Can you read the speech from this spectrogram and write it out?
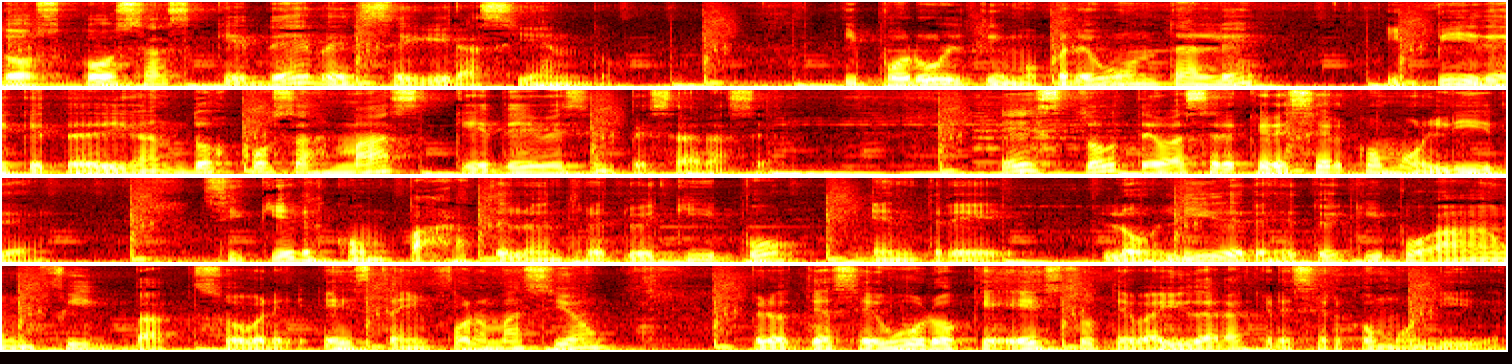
dos cosas que debes seguir haciendo. Y por último, pregúntale y pide que te digan dos cosas más que debes empezar a hacer. Esto te va a hacer crecer como líder. Si quieres, compártelo entre tu equipo, entre los líderes de tu equipo hagan un feedback sobre esta información, pero te aseguro que esto te va a ayudar a crecer como líder.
